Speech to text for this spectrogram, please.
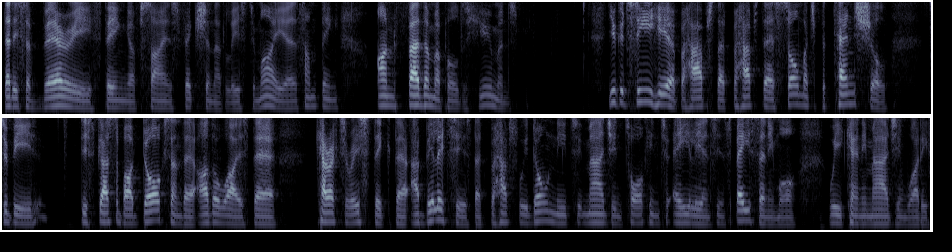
that is a very thing of science fiction, at least to my ears, something unfathomable to humans. You could see here, perhaps, that perhaps there's so much potential to be discussed about dogs and their otherwise their characteristic, their abilities, that perhaps we don't need to imagine talking to aliens in space anymore we can imagine what it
